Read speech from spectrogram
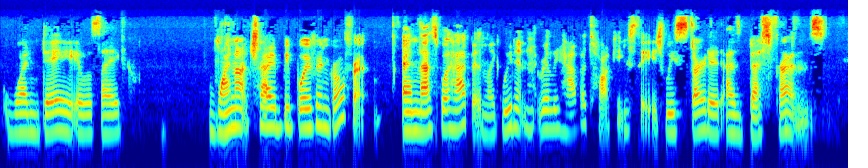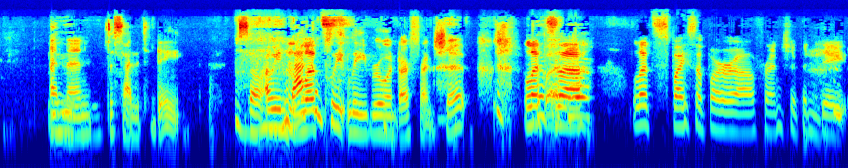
one day it was like, why not try to be boyfriend girlfriend? And that's what happened. Like we didn't really have a talking stage. We started as best friends and then decided to date. So I mean that completely ruined our friendship. let's uh let's spice up our uh, friendship and date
